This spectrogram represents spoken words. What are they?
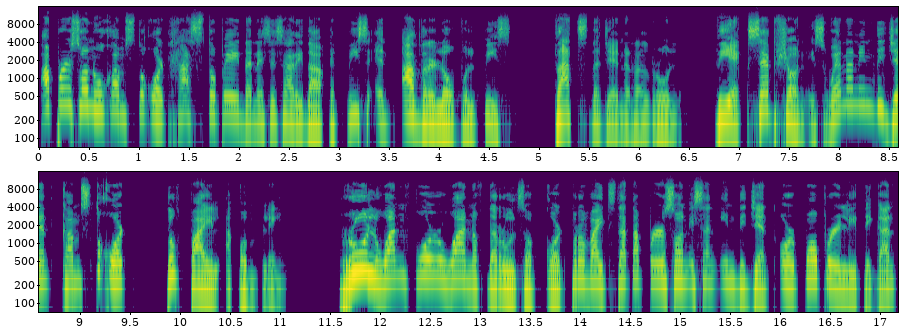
A person who comes to court has to pay the necessary docket fees and other lawful fees. That's the general rule. The exception is when an indigent comes to court to file a complaint. Rule 141 of the Rules of Court provides that a person is an indigent or pauper litigant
